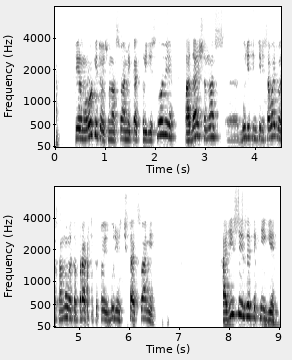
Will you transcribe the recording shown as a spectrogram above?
В первом уроке, то есть у нас с вами как предисловие, а дальше нас э, будет интересовать в основном эта практика. То есть будем читать с вами хадисы из этой книги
